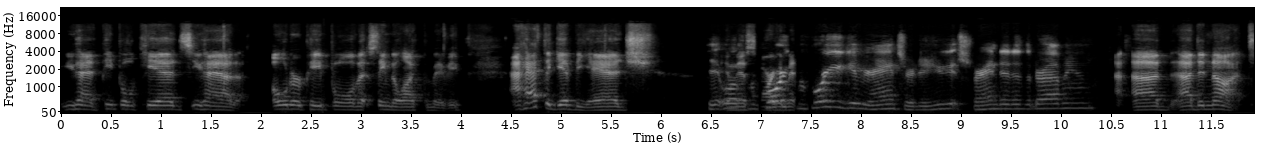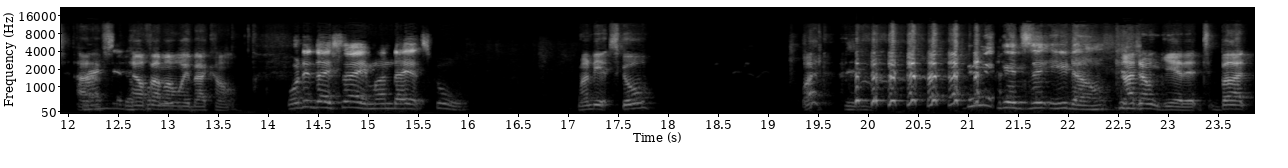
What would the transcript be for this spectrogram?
you had people, kids, you had older people that seemed to like the movie. I have to give the edge Yeah, in this before, argument. before you give your answer, did you get stranded at the drive-in? I, I did not. I Brandon, now found my way back home. What did they say Monday at school? Monday at school. What? Bennett gets it, you don't. I don't get it, but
